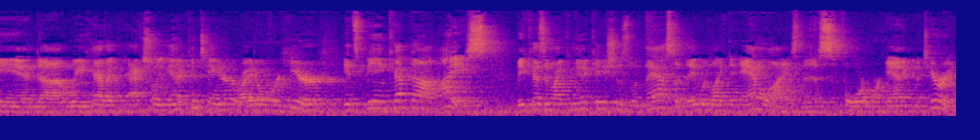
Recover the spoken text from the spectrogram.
and uh, we have it actually in a container right over here. It's being kept on ice because in my communications with NASA, they would like to analyze this for organic material.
